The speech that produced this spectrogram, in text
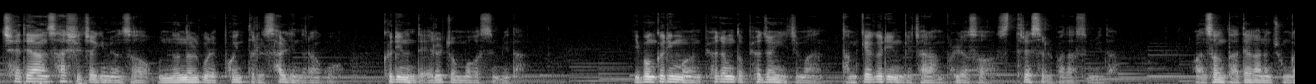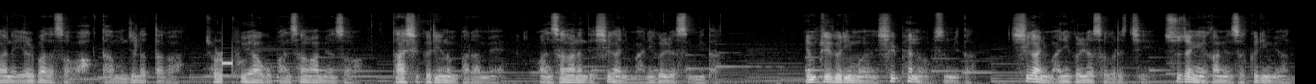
최대한 사실적이면서 웃는 얼굴의 포인트를 살리느라고 그리는데 애를 좀 먹었습니다. 이번 그림은 표정도 표정이지만 담게 그리는 게 잘 안 풀려서 스트레스를 받았습니다. 완성 다 돼가는 중간에 열받아서 확 다 문질렀다가 졸 후회하고 반성하면서 다시 그리는 바람에 완성하는 데 시간이 많이 걸렸습니다. 연필 그림은 실패는 없습니다. 시간이 많이 걸려서 그렇지 수정해 가면서 그리면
